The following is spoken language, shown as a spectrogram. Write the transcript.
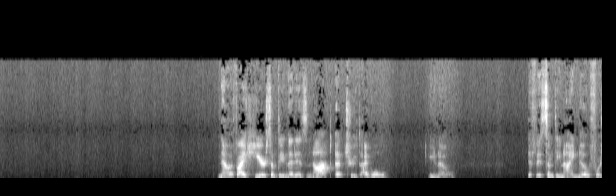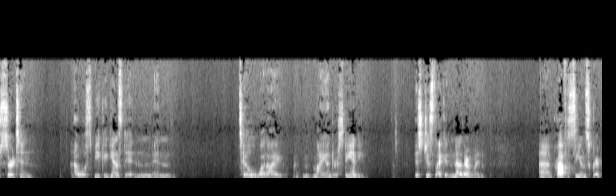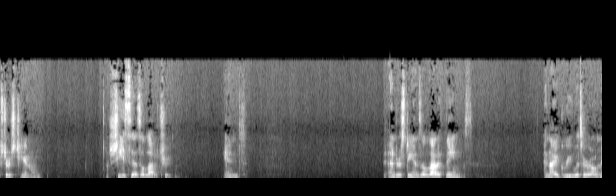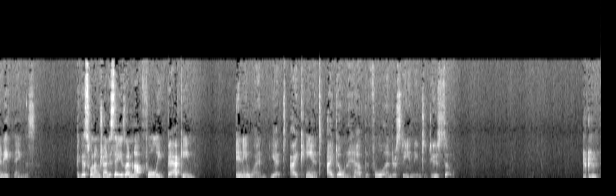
Now, if I hear something that is not of truth, I will, you know, if it's something I know for certain, I will speak against it and, and tell what I, my understanding. It's just like another one, um, Prophecy and Scriptures channel. She says a lot of truth and understands a lot of things. And I agree with her on many things. I guess what I'm trying to say is I'm not fully backing anyone yet. I can't. I don't have the full understanding to do so. and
